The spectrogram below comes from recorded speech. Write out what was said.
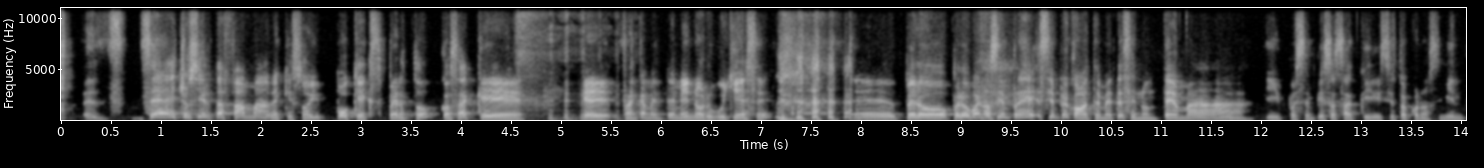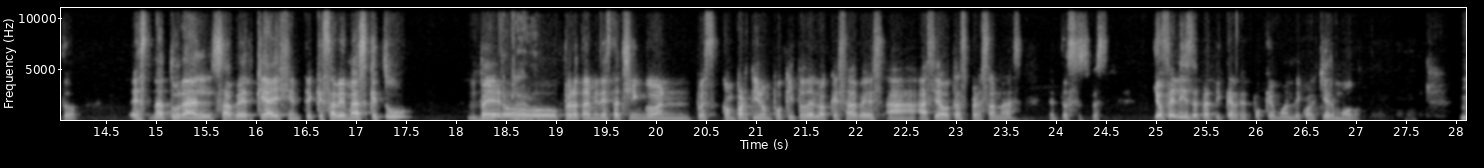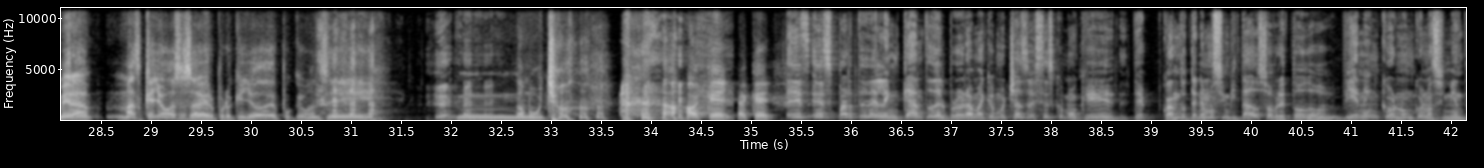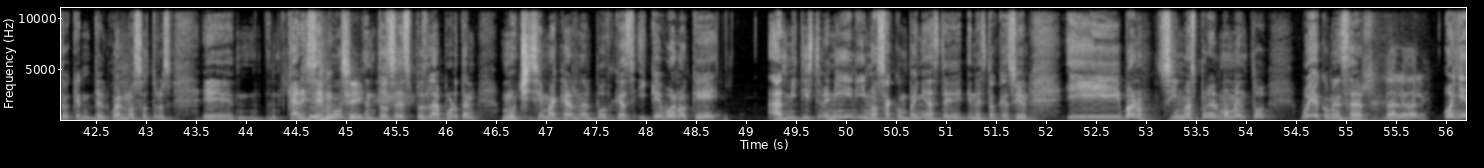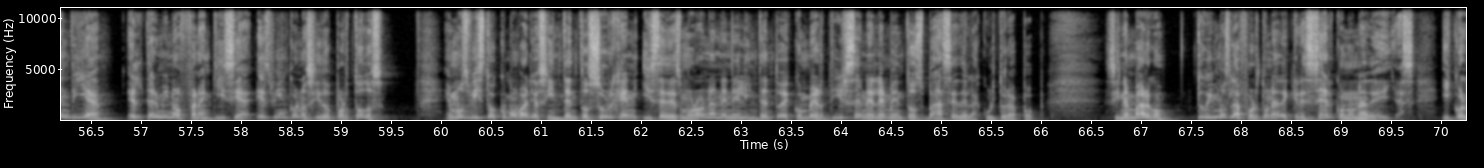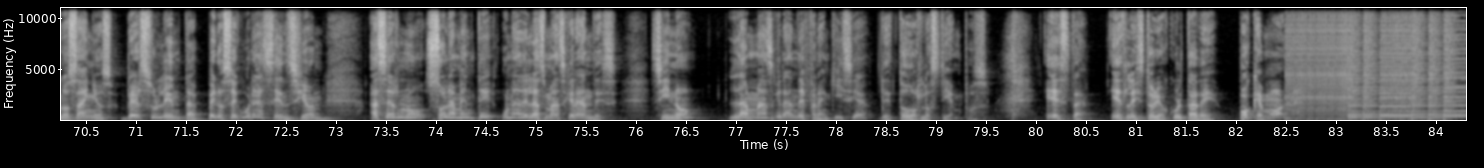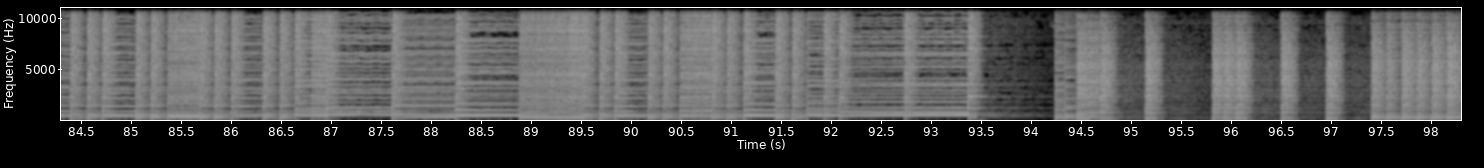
se ha hecho cierta fama de que soy poco experto, cosa que, que francamente me enorgullece. Eh, pero, pero bueno, siempre, siempre cuando te metes en un tema y pues empiezas a adquirir cierto conocimiento, es natural saber que hay gente que sabe más que tú, pero, claro. pero también está chingón pues compartir un poquito de lo que sabes a- hacia otras personas. Entonces, pues yo feliz de platicar de Pokémon de cualquier modo. Mira, más que yo vas a saber, porque yo de Pokémon sí. mm, no mucho. ok, ok. Es, es parte del encanto del programa, que muchas veces como que cuando tenemos invitados sobre todo, vienen con un conocimiento que, del cual nosotros eh, carecemos. Sí. Entonces, pues le aportan muchísima carne al podcast y qué bueno que admitiste venir y nos acompañaste en esta ocasión. Y bueno, sin más por el momento, voy a comenzar. dale, dale. Hoy en día, el término franquicia es bien conocido por todos. Hemos visto cómo varios intentos surgen y se desmoronan en el intento de convertirse en elementos base de la cultura pop. Sin embargo, tuvimos la fortuna de crecer con una de ellas y con los años ver su lenta pero segura ascensión a ser no solamente una de las más grandes, sino la más grande franquicia de todos los tiempos. Esta es la historia oculta de Pokémon.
